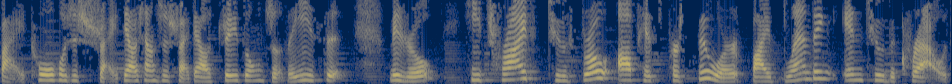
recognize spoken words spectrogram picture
摆脱或是甩掉，像是甩掉追踪者的意思。例如。He tried to throw off his pursuer by blending into the crowd.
